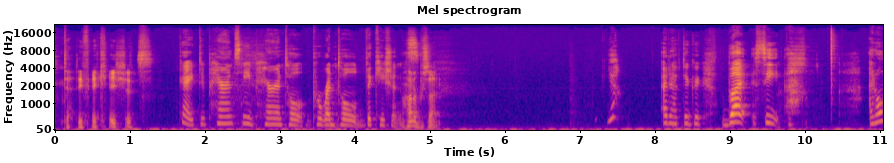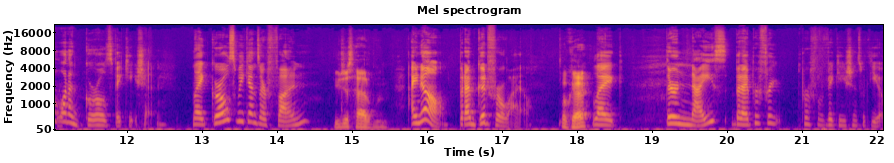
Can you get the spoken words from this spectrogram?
daddy vacations. Okay. Do parents need parental parental vacations? 100. percent I'd have to agree. But see, I don't want a girls' vacation. Like girls' weekends are fun. You just had one. I know, but I'm good for a while. Okay. Like they're nice, but I prefer prefer vacations with you.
